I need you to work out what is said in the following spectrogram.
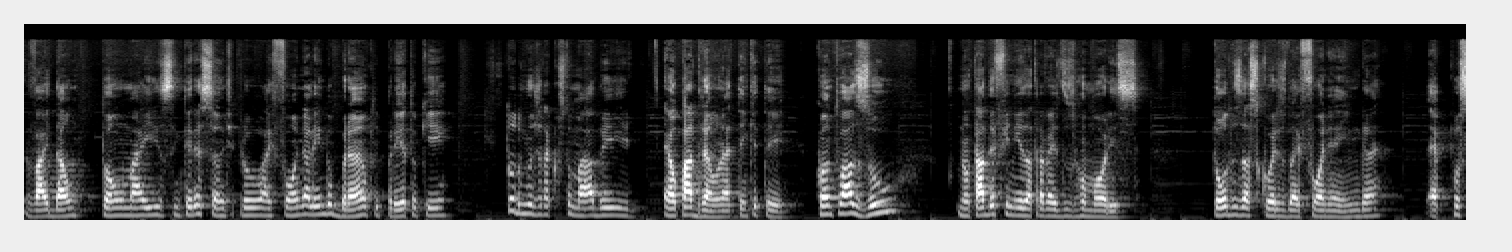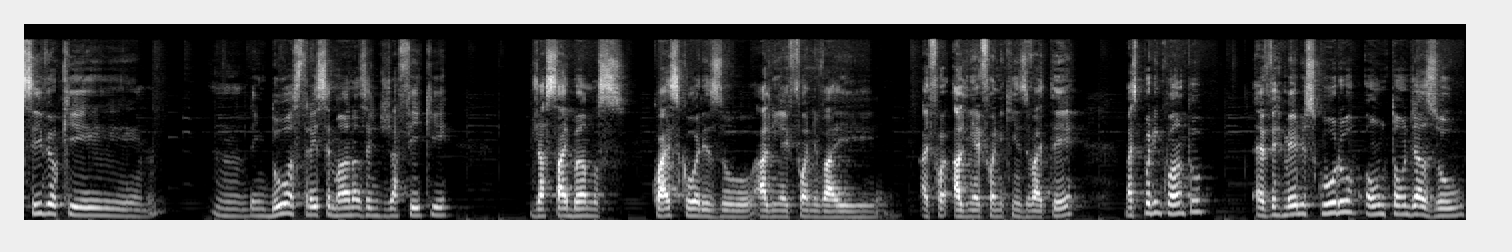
vai dar um tom mais interessante para o iPhone, além do branco e preto que todo mundo já está acostumado e é o padrão, né? Tem que ter. Quanto ao azul, não está definido através dos rumores todas as cores do iPhone ainda. É possível que hum, em duas, três semanas a gente já fique, já saibamos quais cores o, a linha iPhone vai, a linha iPhone 15 vai ter. Mas por enquanto é vermelho escuro ou um tom de azul,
